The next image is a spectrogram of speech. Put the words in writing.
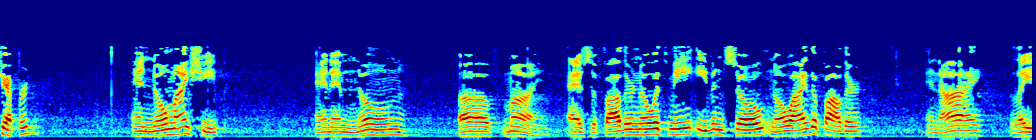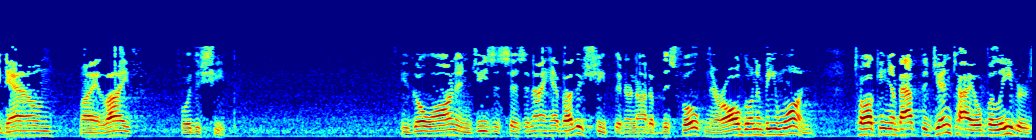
shepherd and know my sheep and am known of mine. As the Father knoweth me, even so know I the Father, and I lay down my life for the sheep. You go on, and Jesus says, And I have other sheep that are not of this fold, and they're all going to be one. Talking about the Gentile believers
